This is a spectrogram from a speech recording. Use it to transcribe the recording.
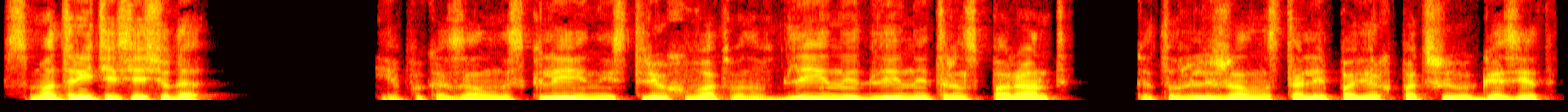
Смотрите все сюда. Я показал на склеенный из трех ватманов длинный-длинный транспарант, который лежал на столе поверх подшивок газет.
